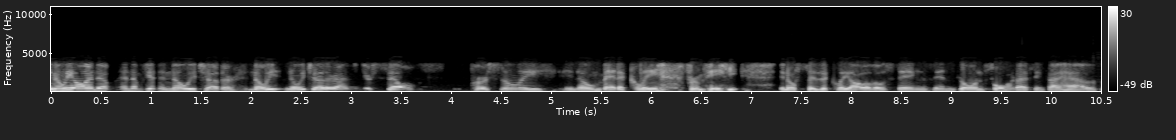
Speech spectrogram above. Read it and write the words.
you know, we all end up end up getting to know each other, know know each other. I mean, yourselves personally, you know, medically for me, you know, physically, all of those things. And going forward, I think I have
